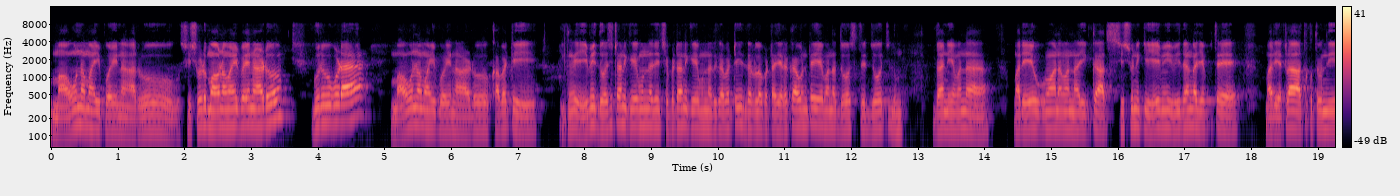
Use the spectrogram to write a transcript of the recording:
మౌనమైపోయినారు. శిష్యుడు మౌనమైపోయినాడు. గురువు కూడా మౌనమైపోయినాడు. కాబట్టి ఇంకా ఏమీ దోచడానికి ఏమున్నది? చెప్పడానికి ఏమున్నది? కాబట్టి ఇద్దరు లోపల ఎరక ఉంటే ఏమన్నా దోస్తే దోచు దాన్ని ఏమన్నా మరి ఏ ఉపమానం అన్నా ఇంకా శిష్యునికి ఏమి విధంగా చెప్తే మరి ఎట్లా అతుకుతుంది?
